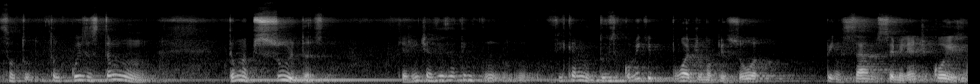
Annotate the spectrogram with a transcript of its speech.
São tudo são coisas tão, tão absurdas que a gente às vezes tem, fica em dúvida: como é que pode uma pessoa pensar semelhante coisa?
